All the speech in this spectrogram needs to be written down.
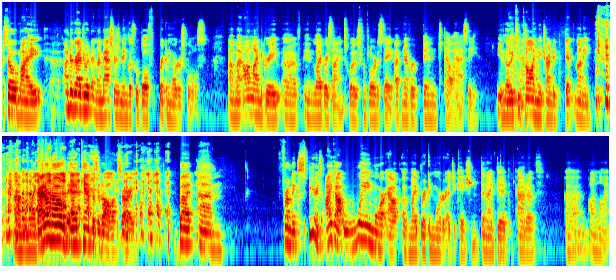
so my undergraduate and my master's in English were both brick and mortar schools. Uh, my online degree uh, in library science was from Florida State. I've never been to Tallahassee, even though they keep calling me trying to get money. Um, I'm like, I don't know at campus at all. I'm sorry but um, from experience, I got way more out of my brick and mortar education than I did out of uh, online,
